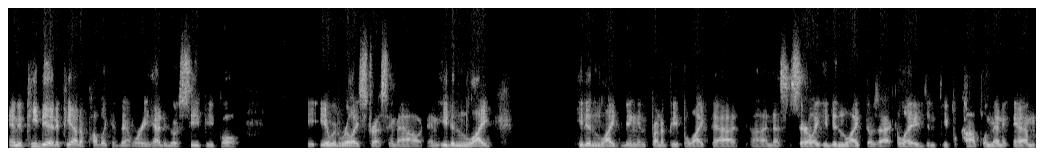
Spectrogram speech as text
and if he did if he had a public event where he had to go see people it would really stress him out. And he didn't like he didn't like being in front of people like that uh, necessarily. He didn't like those accolades and people complimenting him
